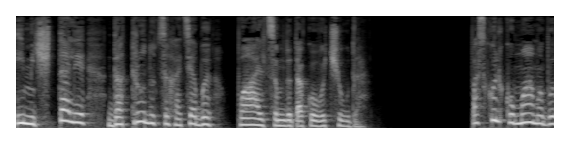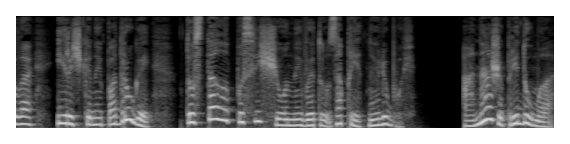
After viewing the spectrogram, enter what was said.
и мечтали дотронуться хотя бы пальцем до такого чуда. Поскольку мама была Ирочкиной подругой, то стала посвященной в эту запретную любовь. Она же придумала,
